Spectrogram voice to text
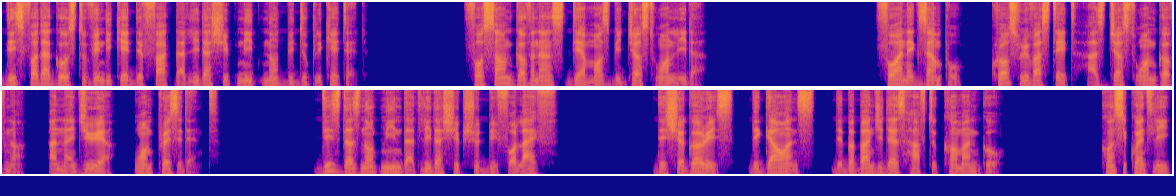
This further goes to vindicate the fact that leadership need not be duplicated. For sound governance, there must be just one leader. For an example, Cross River State has just one governor, and Nigeria, one president. This does not mean that leadership should be for life. The Shagaris, the Gowons, the Babangidas have to come and go. Consequently,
